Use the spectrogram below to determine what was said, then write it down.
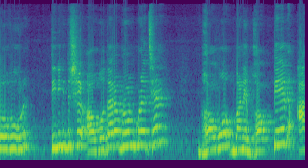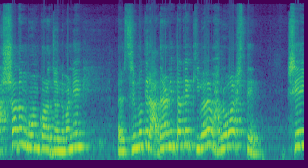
প্রভুর, তিনি কিন্তু সেই অবতারও গ্রহণ করেছেন। ভগ মানে ভক্তের আস্বাদন গ্রহণ করার জন্য মানে শ্রীমতী রাধারানী তাকে কীভাবে ভালোবাসতেন, সেই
